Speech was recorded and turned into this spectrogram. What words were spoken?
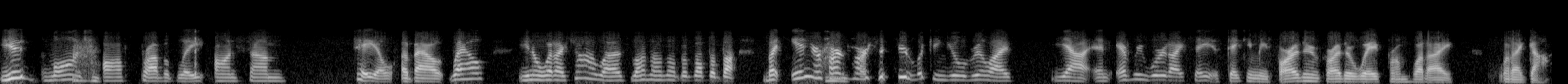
You'd launch off probably on some tale about, well, you know what I saw was blah blah blah blah blah blah blah. But in your heart mm. of hearts, if you're looking, you'll realize yeah, and every word I say is taking me farther and farther away from what I what I got.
